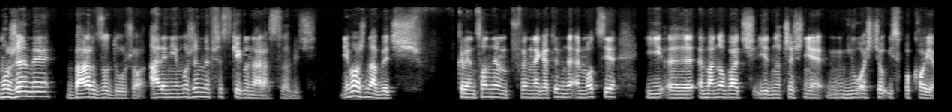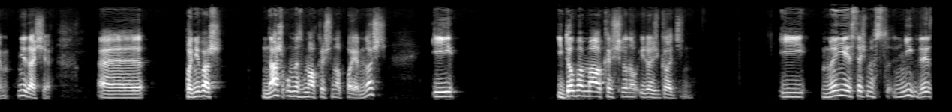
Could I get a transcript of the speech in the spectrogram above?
Możemy bardzo dużo, ale nie możemy wszystkiego naraz zrobić. Nie można być wkręconym w negatywne emocje i e, emanować jednocześnie miłością i spokojem. Nie da się, e, ponieważ nasz umysł ma określoną pojemność i, i doba ma określoną ilość godzin. I my nie jesteśmy nigdy,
